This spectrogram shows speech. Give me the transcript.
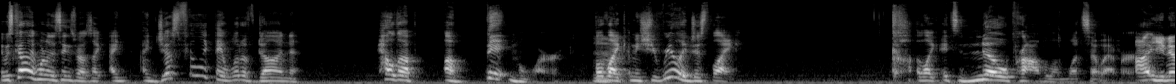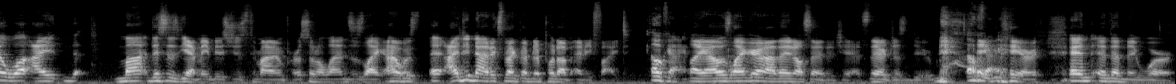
it was kind of like one of those things where I was like, I, I just feel like they would have done held up a bit more. But Mhm. like, I mean, she really just like like it's no problem whatsoever. Uh, you know what? I th- my this is yeah maybe it's just through my own personal lens. Is like I was I did not expect them to put up any fight. Okay. Like I was like, oh, they don't stand a chance. They're just doomed. Okay. they, they are, and and then they were.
